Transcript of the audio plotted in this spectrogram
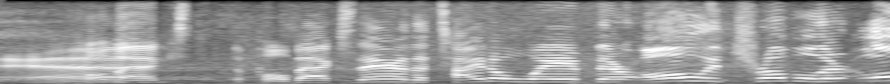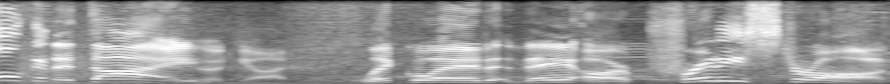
And pullback. The pullback's there. The tidal wave. They're all in trouble. They're all going to die. Good God. Liquid, they are pretty strong.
